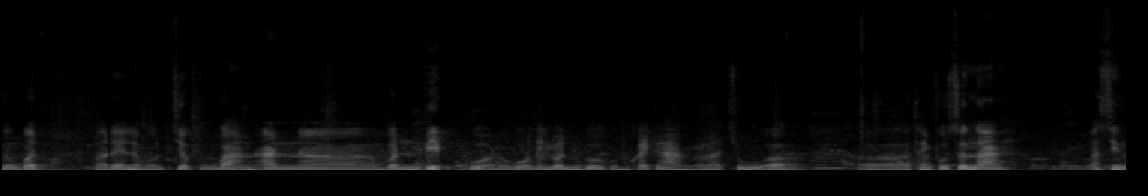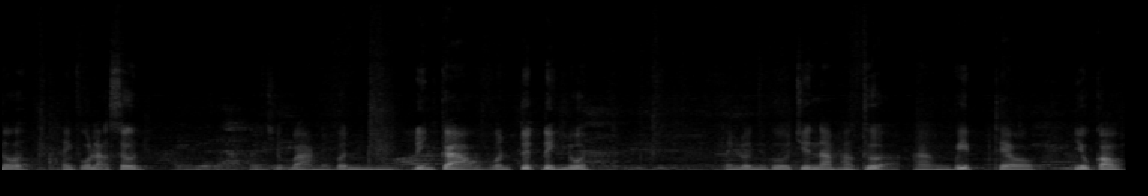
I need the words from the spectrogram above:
hương vân. Và đây là một chiếc bàn ăn uh, vân vip của đồ gỗ thành luân chúng tôi của một khách hàng đó là chú ở, ở thành phố sơn la à, xin lỗi thành phố Lạng Sơn. Đấy, chiếc bàn này vân đỉnh cao vân tuyệt đỉnh luôn. Thành luôn chúng tôi chuyên làm hàng thửa hàng vip theo yêu cầu.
